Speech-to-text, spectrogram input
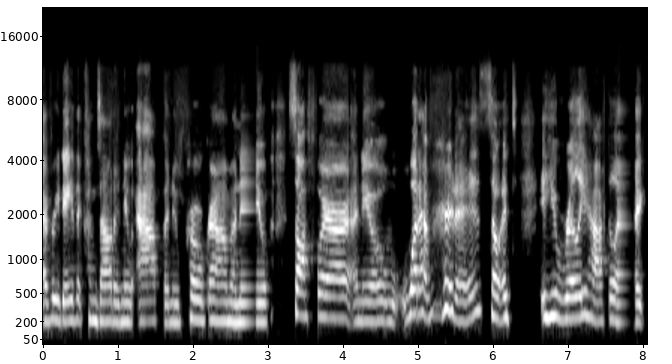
every day that comes out a new app a new program a new software a new whatever it is so it's you really have to like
